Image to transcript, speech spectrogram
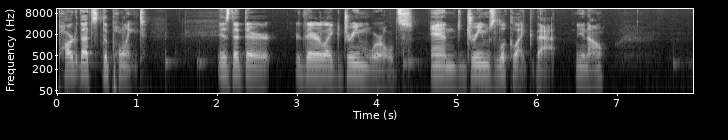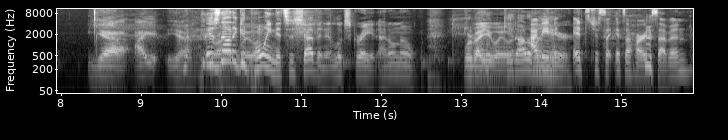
part. That's the point, is that they're they're like dream worlds, and dreams look like that. You know, Yeah, I yeah. it's Go not a good Layla. point. It's a seven. It looks great. I don't know. What about you, Get out of my I mean, hair. it's just like it's a hard seven.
